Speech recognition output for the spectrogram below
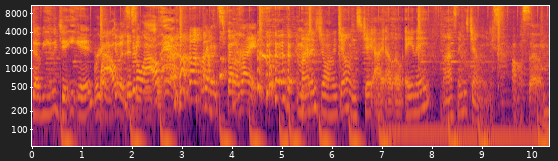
W J E N. We're gonna wow, do it it's this been a while. Yeah. We're gonna spell it right. And mine is Jillana Jones. J I L L A N A. Last name is Jones. Awesome.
